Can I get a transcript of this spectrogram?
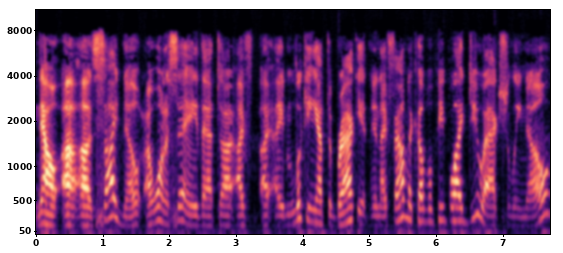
now, uh, a side note, I want to say that uh, I've, I, I'm looking at the bracket and I found a couple people I do actually know.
